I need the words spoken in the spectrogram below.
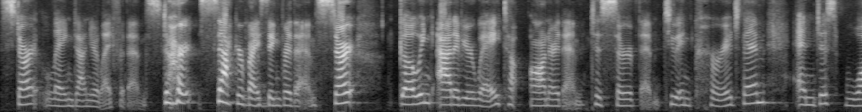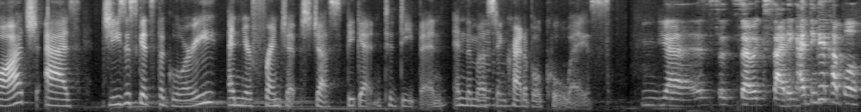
start laying down your life for them, start sacrificing mm. for them, start going out of your way to honor them, to serve them, to encourage them, and just watch as Jesus gets the glory and your friendships just begin to deepen in the most mm-hmm. incredible, cool ways. Yes, it's so exciting. I think a couple,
